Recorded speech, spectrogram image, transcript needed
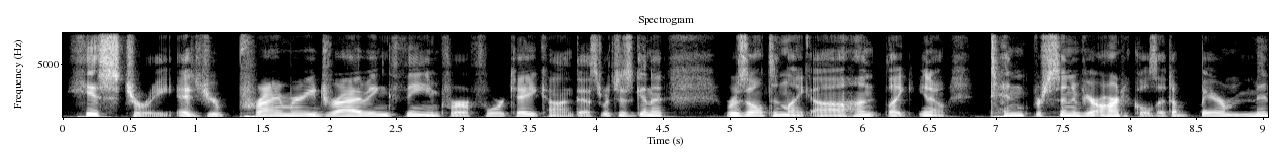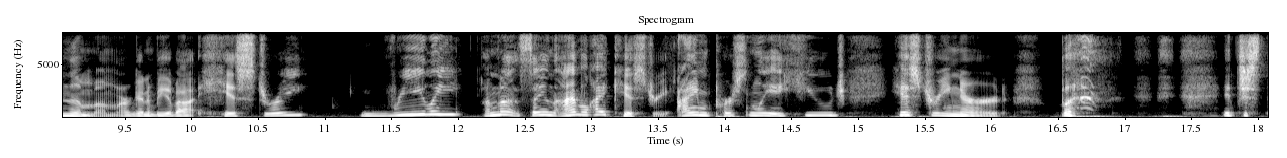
history as your primary driving theme for a 4K contest, which is going to result in like a hunt, like, you know, 10% of your articles at a bare minimum are going to be about history? Really? I'm not saying I like history. I am personally a huge history nerd, but it just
